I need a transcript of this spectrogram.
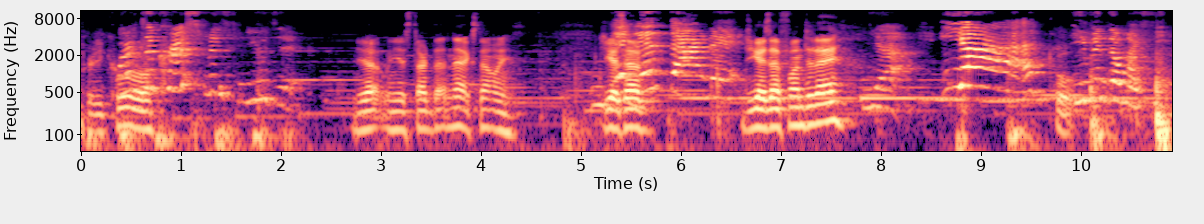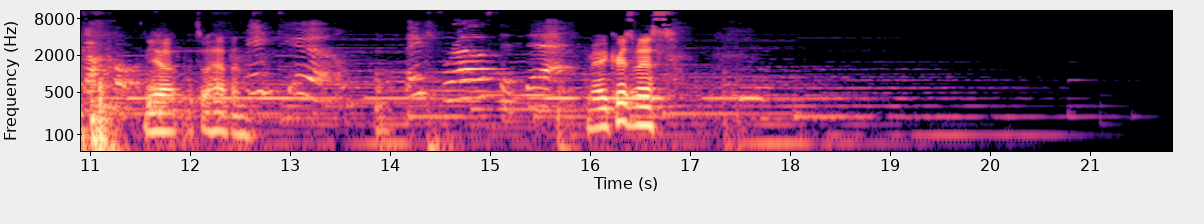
Pretty cool. Where's the Christmas music? Yeah, we need to start that next, don't we? Did you guys have. Did you guys have fun today? Yeah. Yeah. Cool. Even though my feet got cold. Yeah, that's what happens. Me too. They froze to death. Merry Christmas.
